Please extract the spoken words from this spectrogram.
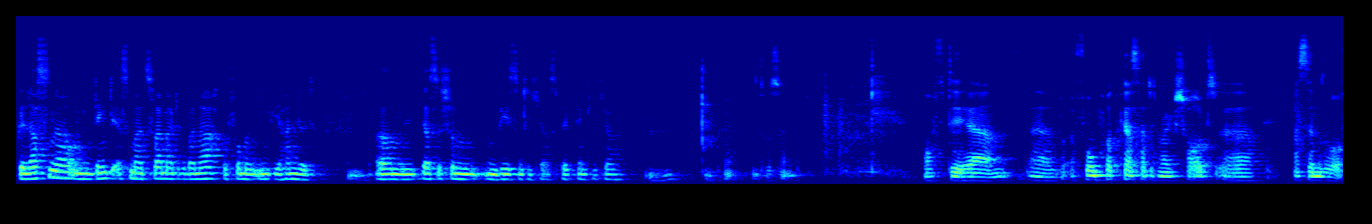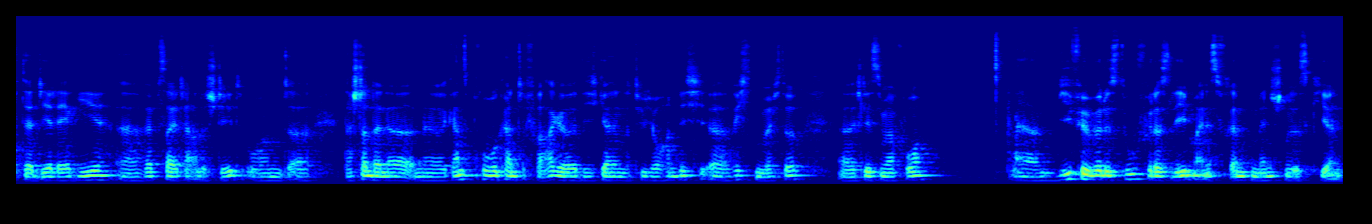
gelassener und denkt erstmal zweimal drüber nach, bevor man irgendwie handelt. Mhm. Ähm, das ist schon ein wesentlicher Aspekt, denke ich, ja. Mhm. Okay, interessant. Auf der, äh, vor dem Podcast hatte ich mal geschaut, äh, was denn so auf der DLRG-Webseite äh, alles steht. Und äh, da stand eine, eine ganz provokante Frage, die ich gerne natürlich auch an dich äh, richten möchte. Äh, ich lese sie mal vor. Ähm, wie viel würdest du für das Leben eines fremden Menschen riskieren?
